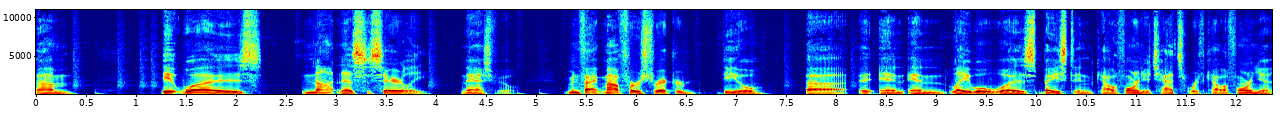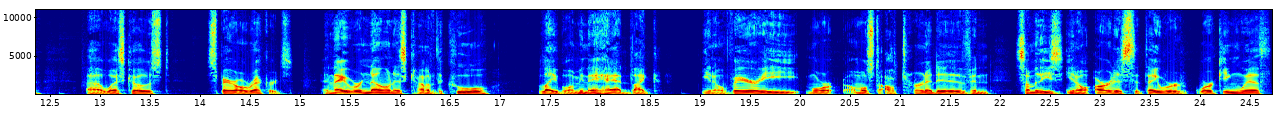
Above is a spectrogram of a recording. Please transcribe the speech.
um, it was not necessarily Nashville. In fact, my first record deal uh, and and label was based in California, Chatsworth, California, uh, West Coast, Sparrow Records, and they were known as kind of the cool label. I mean, they had like you know very more almost alternative and some of these you know artists that they were working with.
